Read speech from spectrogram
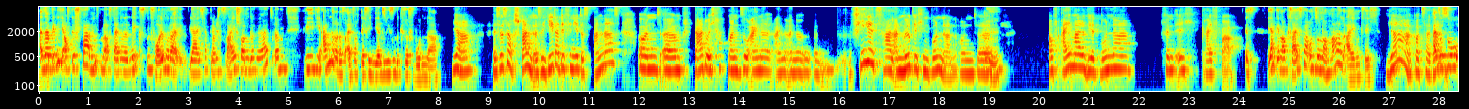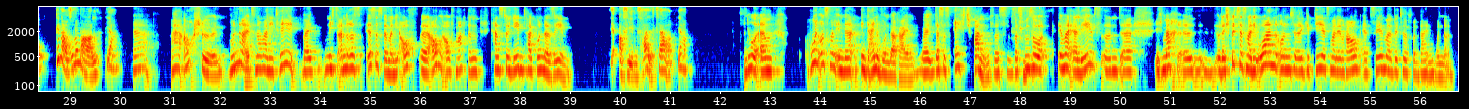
Also da bin ich auch gespannt auf deine nächsten Folgen oder ja, ich habe glaube ich zwei schon gehört, ähm, wie, wie andere das einfach definieren, so diesen Begriff Wunder. Ja, es ist auch spannend. Also jeder definiert es anders und ähm, dadurch hat man so eine, eine, eine, eine Vielzahl an möglichen Wundern. Und äh, mhm. auf einmal wird Wunder, finde ich, greifbar. Es, ja, genau, greifbar und so normal eigentlich. Ja, Gott sei Dank. Also so, genau, so normal, ja. Ja, ah, auch schön. Wunder als Normalität, weil nichts anderes ist es, wenn man die auf, äh, Augen aufmacht, dann kannst du jeden Tag Wunder sehen. Ja, auf jeden Fall, klar, ja. Du, ähm, hol uns mal in, der, in deine Wunder rein, weil das ist echt spannend, was, was du so immer erlebst. Und äh, ich mache, äh, oder ich spitze jetzt mal die Ohren und äh, gebe dir jetzt mal den Raum. Erzähl mal bitte von deinen Wundern.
